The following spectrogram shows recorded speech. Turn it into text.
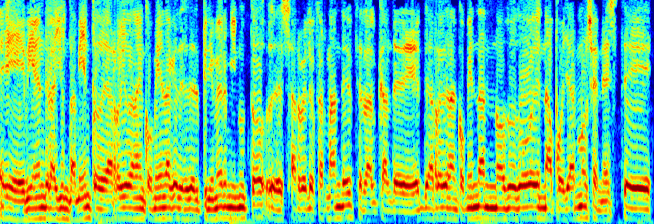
Eh, vienen del Ayuntamiento de Arroyo de la Encomienda, que desde el primer minuto, eh, Sarbelio Fernández, el alcalde de Arroyo de la Encomienda, no dudó en apoyarnos en este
